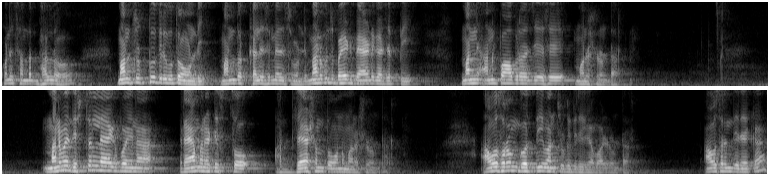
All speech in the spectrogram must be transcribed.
కొన్ని సందర్భాల్లో మన చుట్టూ తిరుగుతూ ఉండి మనతో కలిసిమెలిసి ఉండి మన గురించి బయట బ్యాడ్గా చెప్పి మనని అన్పాపులర్ చేసే మనుషులు ఉంటారు. మన మీద ఇష్టం లేకపోయినా ప్రేమ నటిస్తూ అద్వేషంతో ద్వేషంతో ఉన్న మనుషులు ఉంటారు. అవసరం కొద్దీ మన చుట్టూ తిరిగే వాళ్ళు ఉంటారు. అవసరం తిరిగాక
